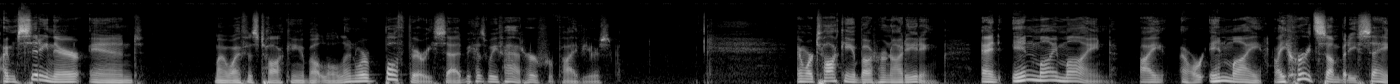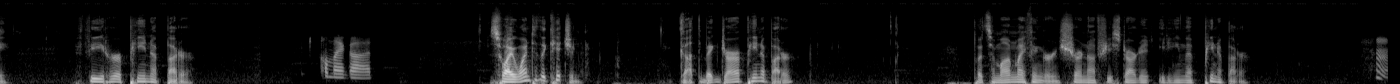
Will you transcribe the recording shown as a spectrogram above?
I'm sitting there, and my wife is talking about Lola, and we're both very sad because we've had her for five years, and we're talking about her not eating. And in my mind, I or in my I heard somebody say, "Feed her peanut butter." Oh my God. So I went to the kitchen, got the big jar of peanut butter, put some on my finger, and sure enough, she started eating the peanut butter. Hmm.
